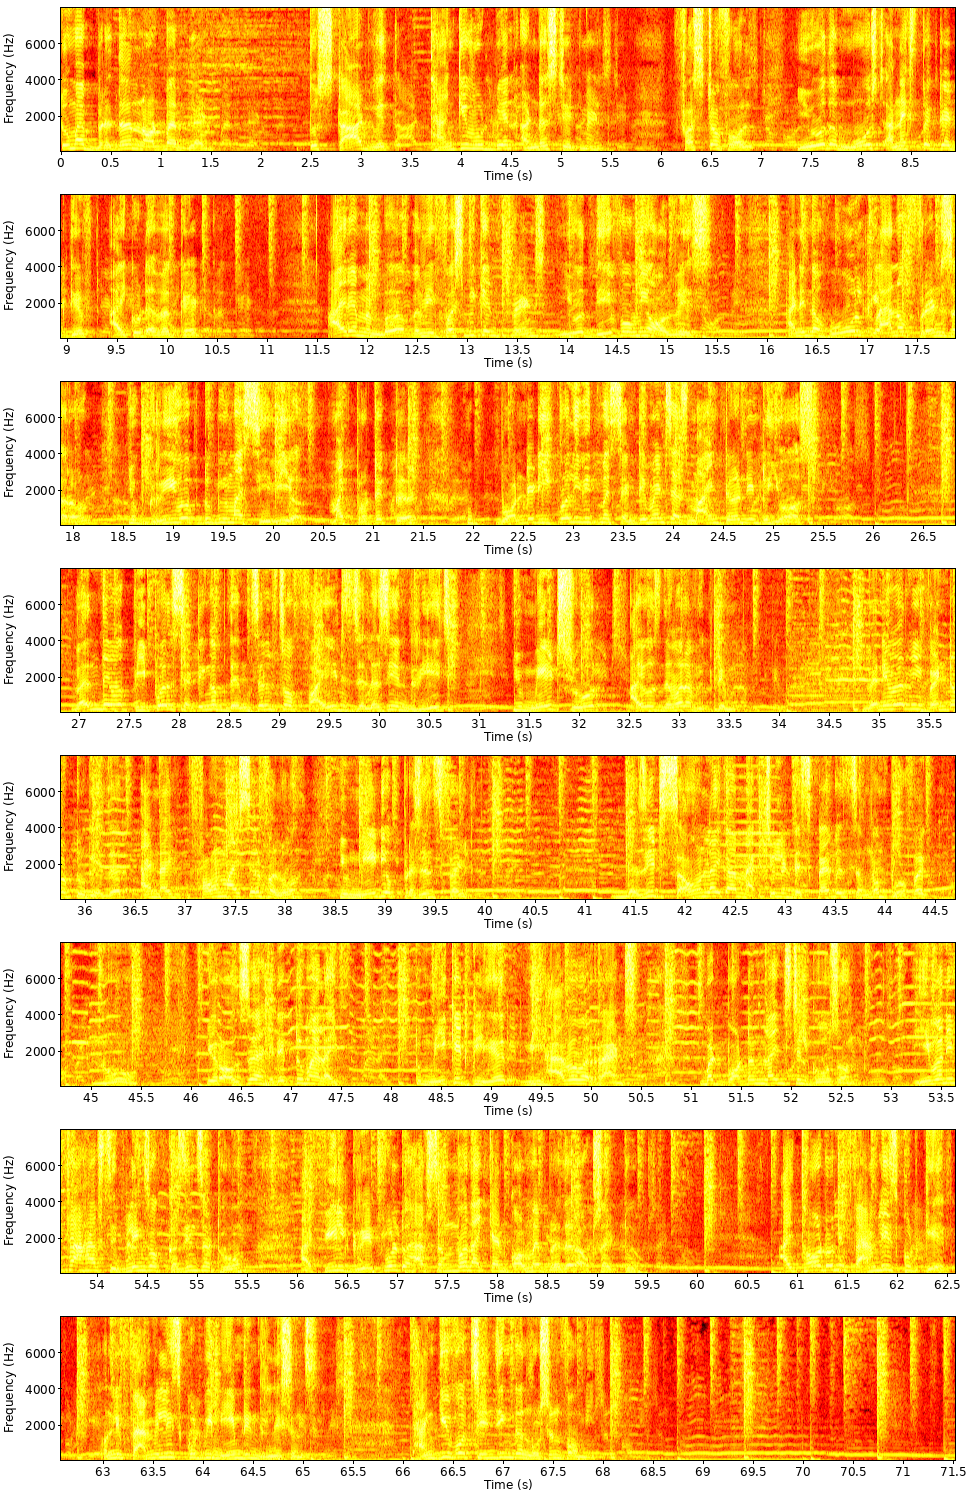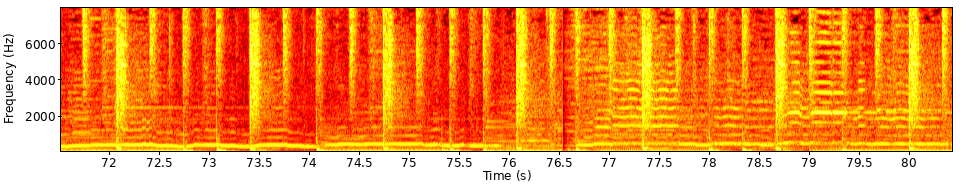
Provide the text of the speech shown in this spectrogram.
To my brother, not by blood. To start with, thank you would be an understatement. First of all, you are the most unexpected gift I could ever get. I remember when we first became friends, you were there for me always. And in the whole clan of friends around, you grew up to be my savior, my protector, who bonded equally with my sentiments as mine turned into yours. When there were people setting up themselves for fights, jealousy, and rage, you made sure I was never a victim. Whenever we went out together and I found myself alone, you made your presence felt. Does it sound like I'm actually describing someone perfect? No. You're also a headache to my life. To make it clear, we have our rants, but bottom line still goes on. Even if I have siblings or cousins at home, I feel grateful to have someone I can call my brother outside too. I thought only families could care, only families could be named in relations. Thank you for changing the notion for me.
